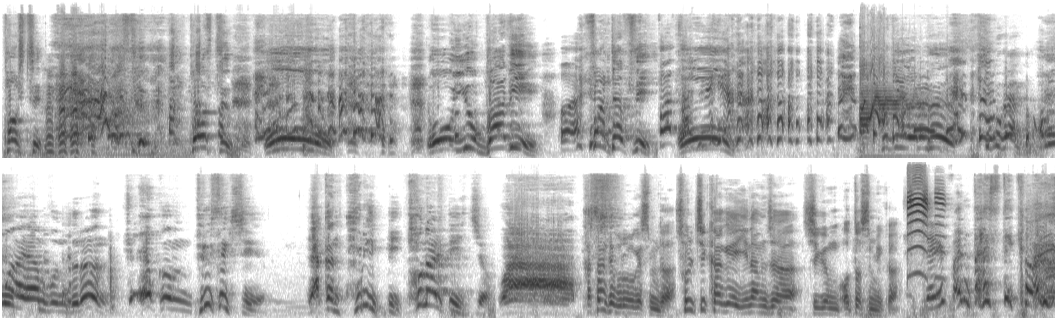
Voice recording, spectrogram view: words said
퍼스트. 퍼스트. 퍼스트. 오. 오, 유 바디. 판타스틱. 오. 솔직히 여러분, 피부가 너무 하얀 분들은 조금 덜 섹시해요. 약간 구릿빛, 턴할 때 있죠. 와. 카스한테 물어보겠습니다. 솔직하게 이 남자 지금 어떻습니까? Fantastic also.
